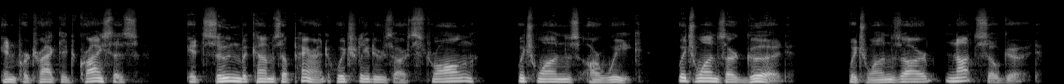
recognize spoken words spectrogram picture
In protracted crisis, it soon becomes apparent which leaders are strong, which ones are weak, which ones are good, which ones are not so good.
